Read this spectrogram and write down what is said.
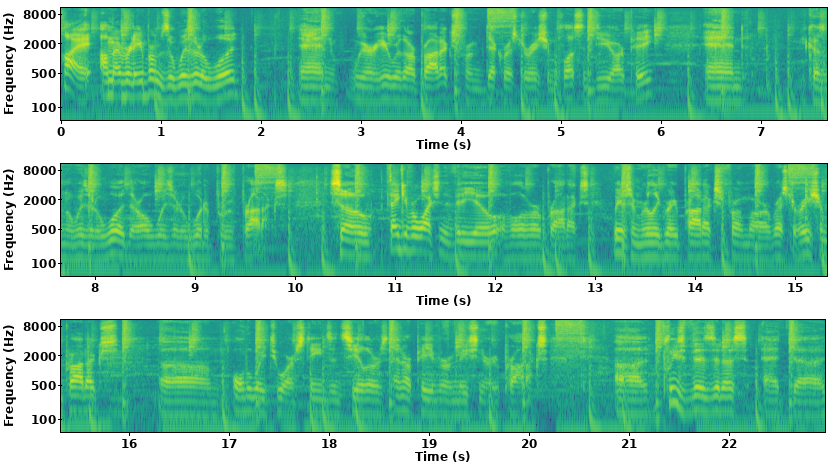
Hi, I'm Everett Abrams, the Wizard of Wood, and we are here with our products from Deck Restoration Plus and DRP. And because I'm the Wizard of Wood, they're all Wizard of Wood approved products. So thank you for watching the video of all of our products. We have some really great products from our restoration products, um, all the way to our stains and sealers and our paver and masonry products. Uh, please visit us at uh,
